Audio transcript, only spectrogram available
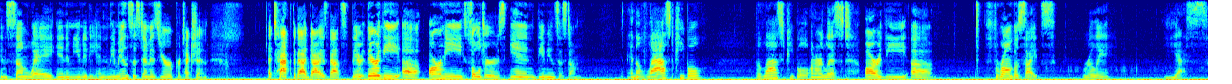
in some way in immunity. And the immune system is your protection attack the bad guys. That's they're they're the uh, army soldiers in the immune system. And the last people, the last people on our list are the uh, thrombocytes. Really? Yes.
